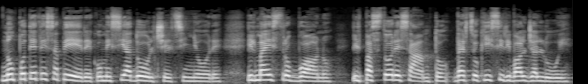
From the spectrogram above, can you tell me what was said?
Non potete sapere come sia dolce il Signore, il Maestro buono, il Pastore santo verso chi si rivolge a Lui.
